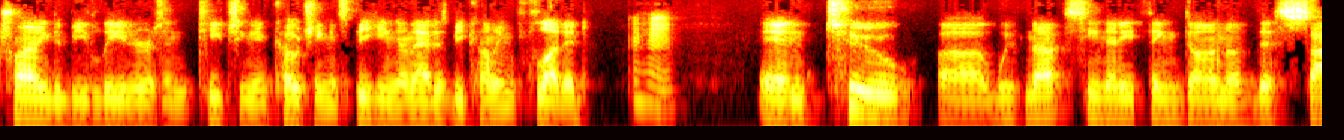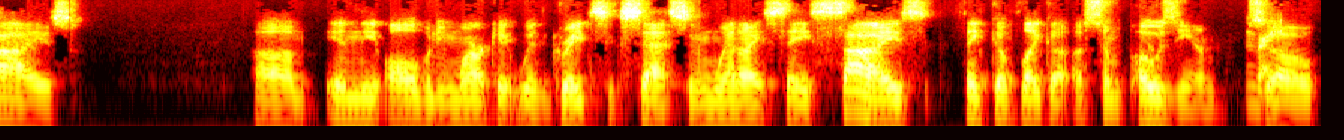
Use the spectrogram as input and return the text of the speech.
trying to be leaders and teaching and coaching and speaking, and that is becoming flooded. Mm-hmm. And two, uh, we've not seen anything done of this size um, in the Albany market with great success. And when I say size, think of like a, a symposium. Right. So,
